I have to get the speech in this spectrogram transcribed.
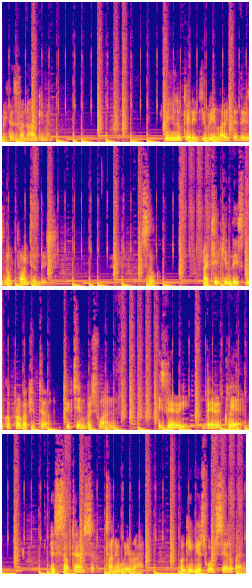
because of an argument? When you look at it, you realize that there is no point in this. So, my take in this book of Proverbs, chapter 15, verse 1 is very, very clear. It's sometimes turn away wrath or give you word said of it.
